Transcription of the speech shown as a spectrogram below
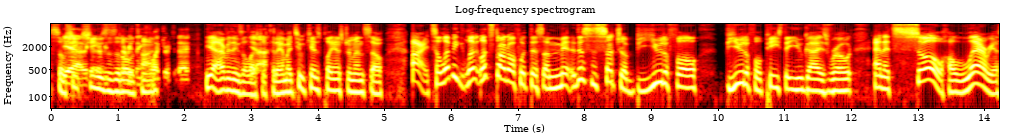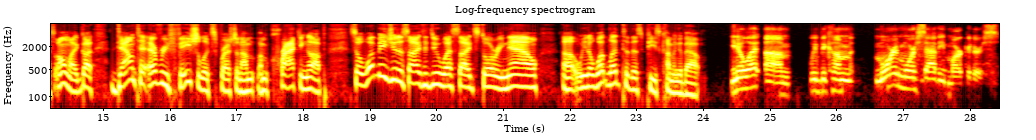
so yeah, she, she uses it all the everything's time. Electric today. Yeah, everything's electric Yeah. today. My two kids play instruments. So, all right. So let me let, let's start off with this. This is such a beautiful, beautiful piece that you guys wrote, and it's so hilarious. Oh my god, down to every facial expression, I'm I'm cracking up. So, what made you decide to do West Side Story now? Uh, you know, what led to this piece coming about? You know what? Um, we've become more and more savvy marketers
